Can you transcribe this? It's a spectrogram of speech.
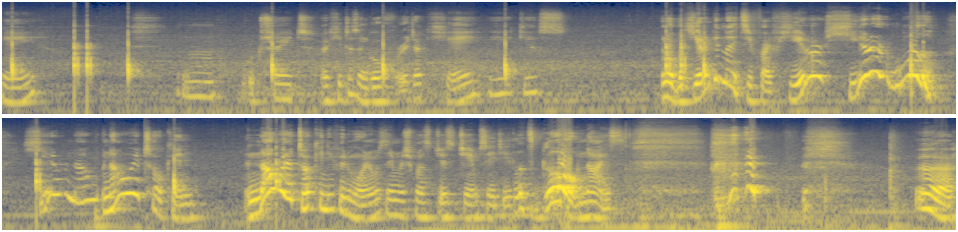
Okay. Mm, rook trade. Oh, he doesn't go for it. Okay, I guess. No, but here again, knight c5. Here, here, Ugh. here. Now, now we're talking. And now we're talking even more. It Was English was just James 88. Let's go. Nice. uh.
